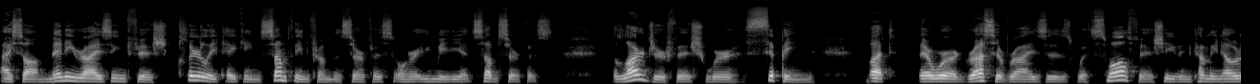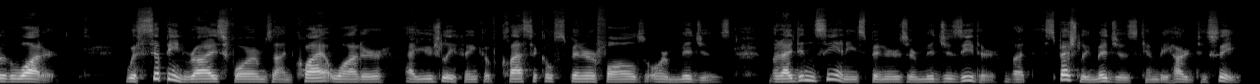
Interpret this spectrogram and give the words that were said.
I saw many rising fish clearly taking something from the surface or immediate subsurface. The larger fish were sipping, but there were aggressive rises with small fish even coming out of the water. With sipping rise forms on quiet water, I usually think of classical spinner falls or midges, but I didn't see any spinners or midges either, but especially midges can be hard to see.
